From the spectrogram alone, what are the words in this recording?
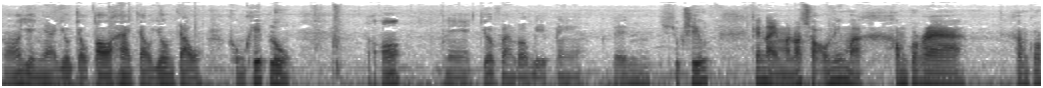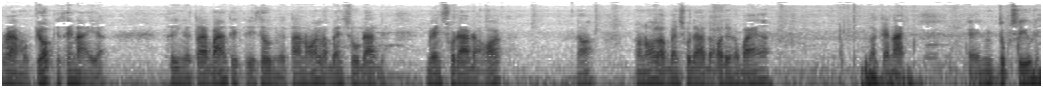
Nó về nhà vô chậu to, hai chậu vô chậu khủng khiếp luôn nè chớp vàng đỏ biệt nè để chút xíu. Cái này mà nó sổ nếu mà không có ra không có ra một chớp như thế này á thì người ta bán thì, thì thường người ta nói là ben soda ben soda đỏ. Đó nó nói là ben soda đỏ để nó bán á. Là cái này. Để chút xíu đi.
